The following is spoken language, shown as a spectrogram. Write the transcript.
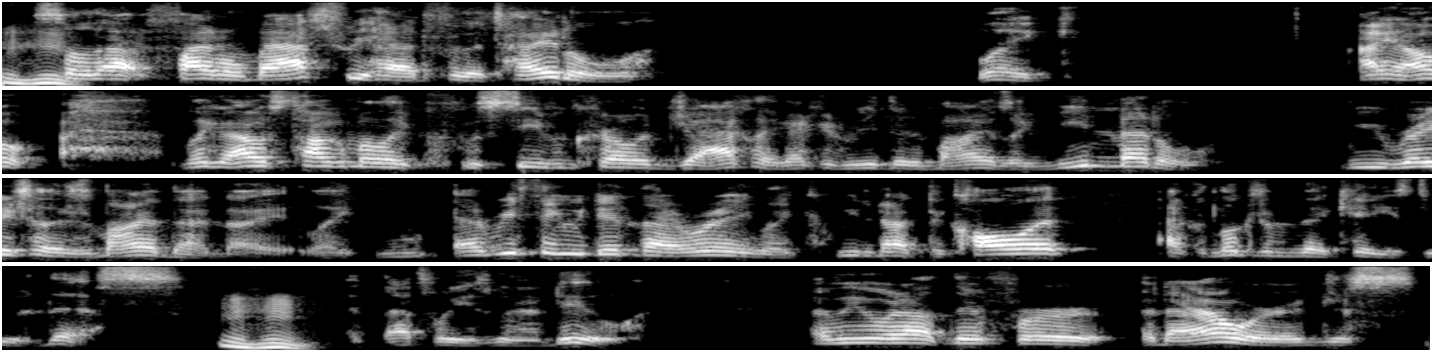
Mhm. So that final match we had for the title, like I out like I was talking about like with Stephen Crow and Jack, like I could read their minds. Like me and Metal, we read each other's mind that night. Like everything we did in that ring, like we didn't have to call it. I could look at him and be like, "Hey, he's doing this. Mhm. And that's what he's going to do." And we went out there for an hour and just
